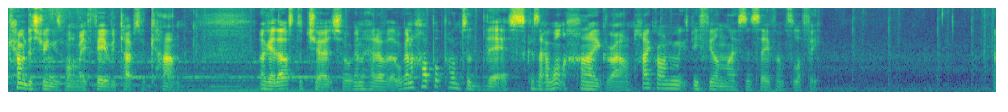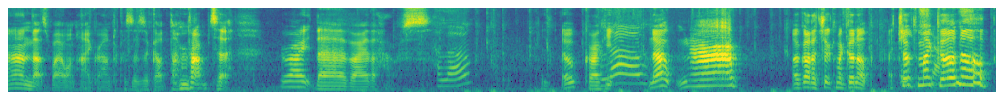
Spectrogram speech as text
Calendar string is one of my favourite types of cam. Okay, that's the church, so we're going to head over there. We're going to hop up onto this, because I want high ground. High ground makes me feel nice and safe and fluffy. And that's why I want high ground, because there's a goddamn raptor right there by the house. Hello? Oh, crikey. Hello? No, no! Oh god, I chucked my gun up. I chucked Eight my shots. gun up!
